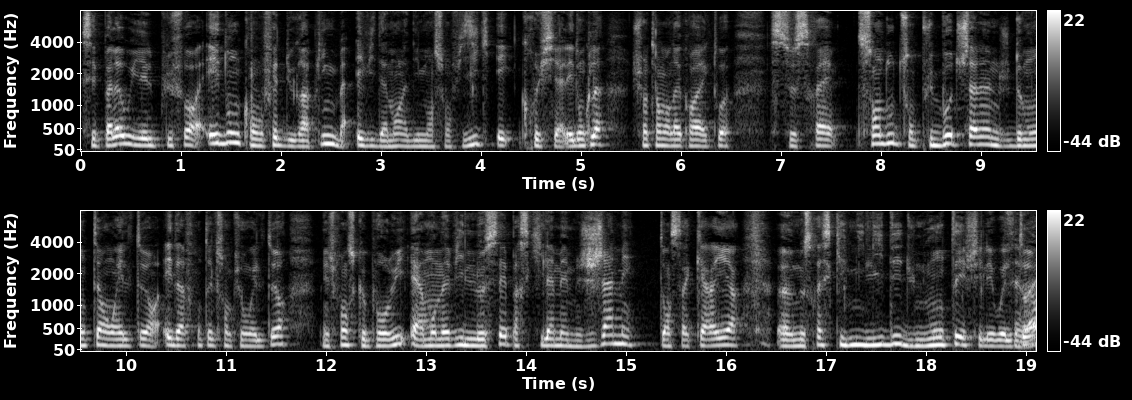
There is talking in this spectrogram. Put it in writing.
c'est pas là où il est le plus fort. Et donc, quand vous faites du grappling, bah, évidemment, la dimension physique est cruciale. Et donc là, je suis entièrement d'accord avec toi. Ce serait sans doute son plus beau challenge de monter en welter et d'affronter le champion welter. Mais je pense que pour lui, et à mon avis, il le sait parce qu'il a même jamais dans sa carrière, euh, ne serait-ce qu'émis l'idée d'une montée chez les welter,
